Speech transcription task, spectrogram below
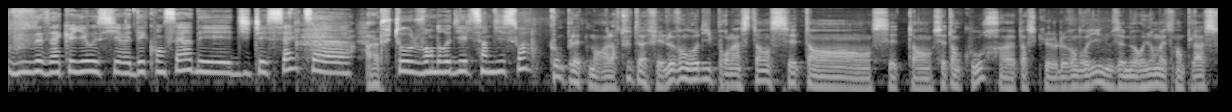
vous accueillez aussi euh, des concerts, des DJ sets, euh, ah. plutôt le vendredi et le samedi soir Complètement. Alors tout à fait. Le vendredi pour l'instant c'est en, c'est en, en cours euh, parce que le vendredi nous aimerions mettre en place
